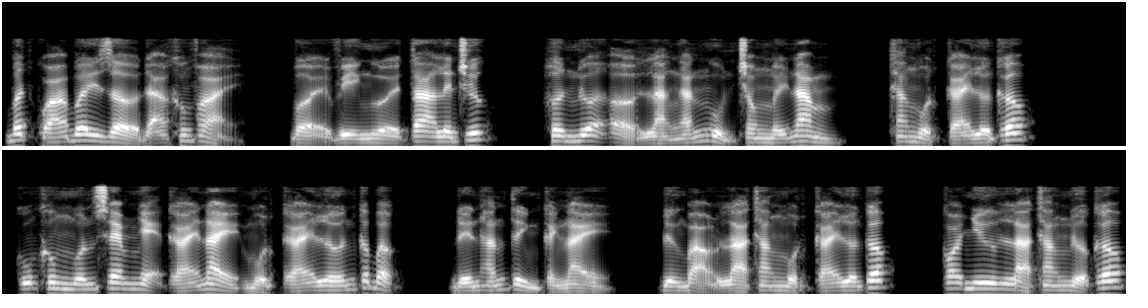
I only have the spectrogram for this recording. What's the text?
bất quá bây giờ đã không phải, bởi vì người ta lên trước, hơn nữa ở là ngắn ngủn trong mấy năm, thăng một cái lớn cấp. Cũng không muốn xem nhẹ cái này một cái lớn cấp bậc, đến hắn tình cảnh này, đừng bảo là thăng một cái lớn cấp, coi như là thăng nửa cấp,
